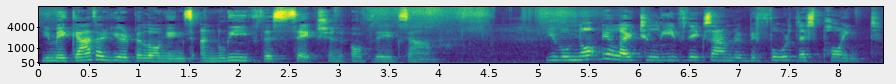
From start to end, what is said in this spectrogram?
you may gather your belongings and leave this section of the exam. You will not be allowed to leave the exam room before this point.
